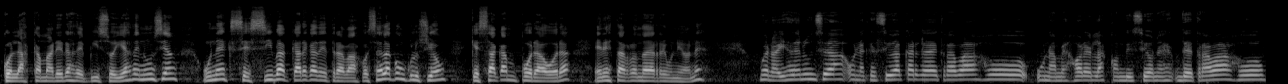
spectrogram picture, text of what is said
con las camareras de piso. Ellas denuncian una excesiva carga de trabajo. Esa es la conclusión que sacan por ahora en esta ronda de reuniones. Bueno, ellas denuncian una excesiva carga de trabajo, una mejora en las condiciones de trabajo,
